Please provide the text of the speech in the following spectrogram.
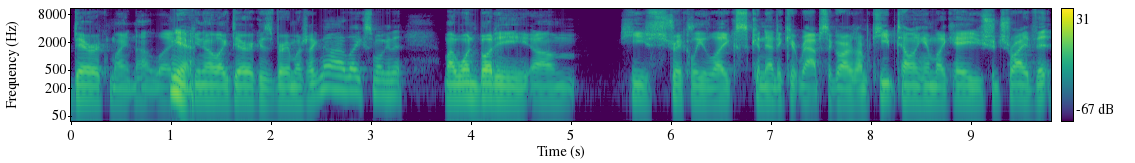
Derek might not like. Yeah. You know, like Derek is very much like, no, I like smoking it. My one buddy, um, he strictly likes Connecticut wrap cigars. I'm keep telling him like, hey, you should try this.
